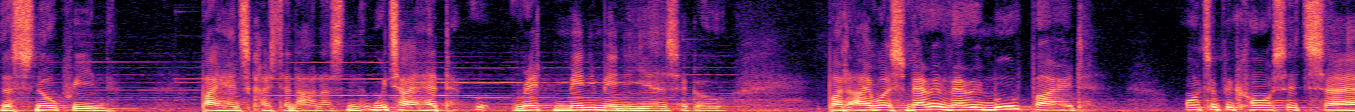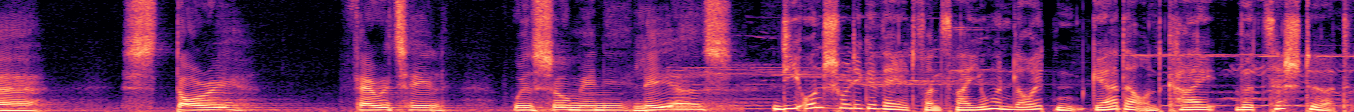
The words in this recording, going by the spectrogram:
the Snow Queen, by Hans Christian Andersen, which I had read many, many years ago. But I was very, very moved by it, also because it's a story, fairy tale with so many layers. Die unschuldige Welt von zwei jungen Leuten, Gerda und Kai, wird zerstört.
